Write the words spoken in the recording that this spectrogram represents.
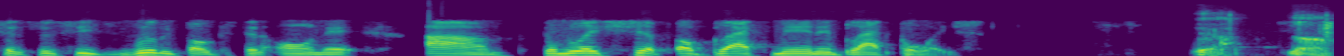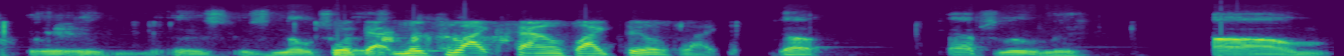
since this is really focusing on it, um, the relationship of black men and black boys. Yeah, no, it, there's, there's no. What that looks like, sounds like, feels like. Yep, absolutely. Um,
